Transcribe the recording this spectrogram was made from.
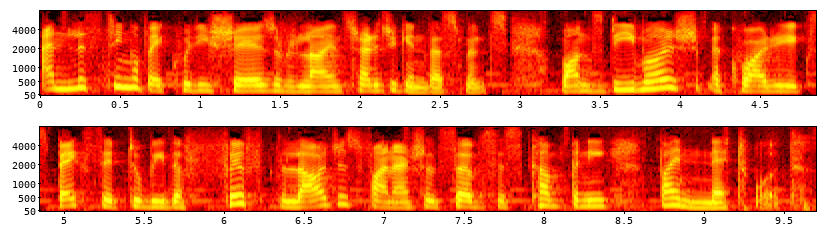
and listing of equity shares of Reliance Strategic Investments. Once demerged, Macquarie expects it to be the fifth largest financial services company by net worth.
